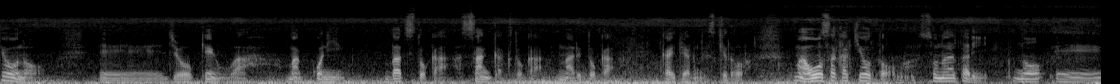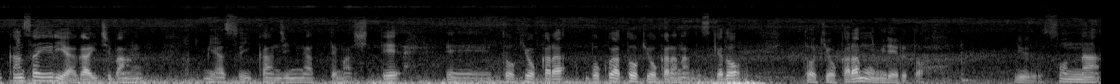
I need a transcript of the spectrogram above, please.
今日の、えー、条件は、まあ、ここにバツとか三角とか丸とか書いてあるんですけど、まあ、大阪京都その辺りの、えー、関西エリアが一番見やすい感じになってまして、えー、東京から僕は東京からなんですけど東京からも見れるというそんな、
